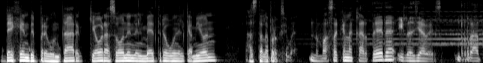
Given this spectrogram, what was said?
Dejen de preguntar qué horas son en el metro o en el camión hasta la próxima. Nomás saquen la cartera y las llaves. Rato.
